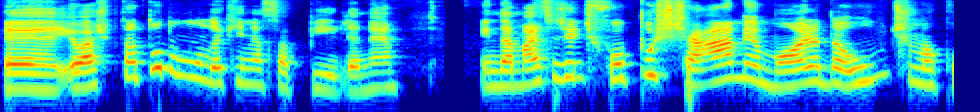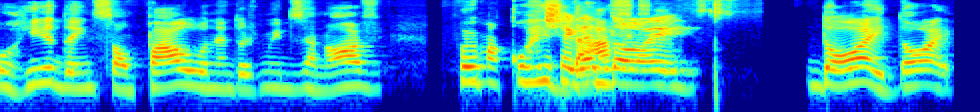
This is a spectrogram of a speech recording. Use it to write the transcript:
É, eu acho que tá todo mundo aqui nessa pilha, né? Ainda mais se a gente for puxar a memória da última corrida em São Paulo, né, 2019. Foi uma corrida. Chega dói. Dói, dói.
